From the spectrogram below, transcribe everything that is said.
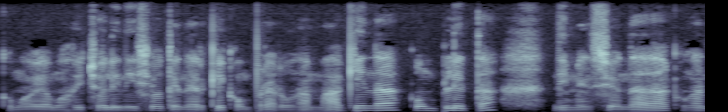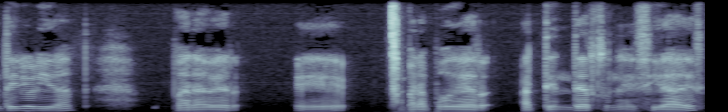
como habíamos dicho al inicio, tener que comprar una máquina completa dimensionada con anterioridad para ver, eh, para poder atender tus necesidades,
